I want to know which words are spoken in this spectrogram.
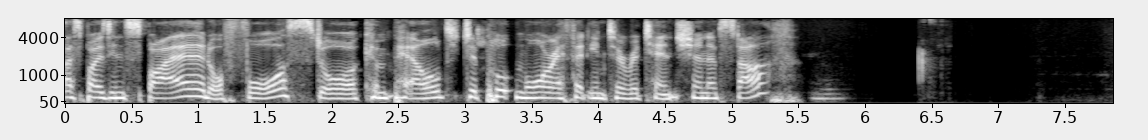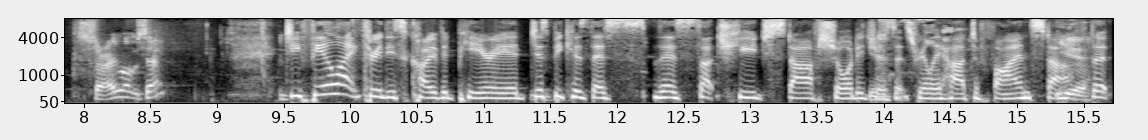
I suppose, inspired or forced or compelled to put more effort into retention of staff? Sorry, what was that? Do you feel like through this COVID period, just because there's there's such huge staff shortages, yeah. it's really hard to find staff yeah. that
